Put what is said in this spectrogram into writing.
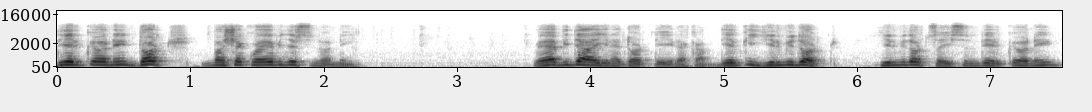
Diyelim ki örneğin 4 başa koyabilirsin örneğin. Veya bir daha yine 4 değil rakam. Diyelim ki 24. 24 sayısını diyelim ki örneğin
